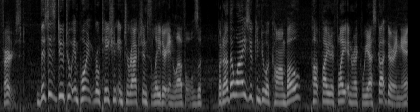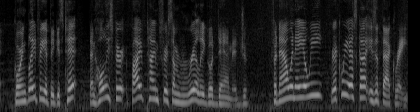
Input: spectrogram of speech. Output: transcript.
first. This is due to important rotation interactions later in levels, but otherwise you can do a combo, pop Fight or Flight and Requiescat during it, Goring Blade for your biggest hit, then Holy Spirit 5 times for some really good damage. For now in AoE, Requiescat isn't that great,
